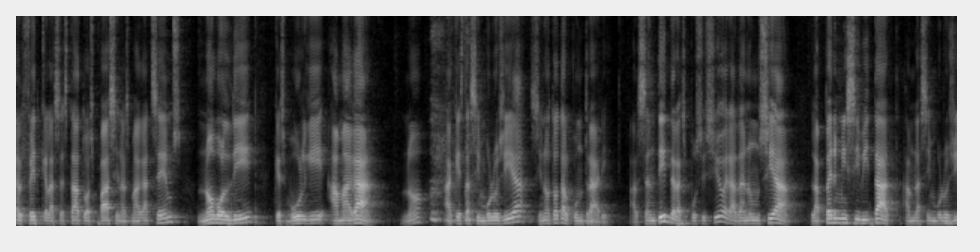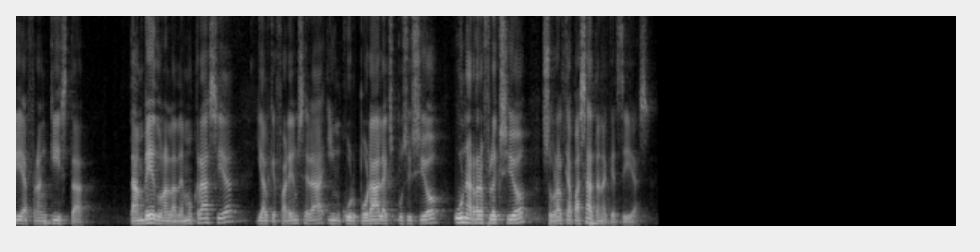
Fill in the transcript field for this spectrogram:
el fet que les estàtues passin als magatzems no vol dir que es vulgui amagar no? aquesta simbologia, sinó tot el contrari. El sentit de l'exposició era denunciar la permissivitat amb la simbologia franquista també durant la democràcia i el que farem serà incorporar a l'exposició una reflexió sobre el que ha passat en aquests dies.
